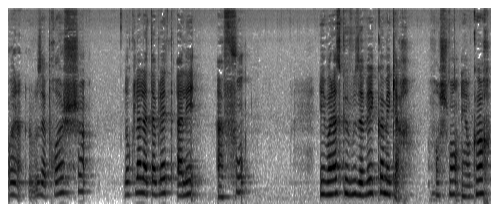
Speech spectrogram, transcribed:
Voilà, je vous approche. Donc là, la tablette, elle est à fond. Et voilà ce que vous avez comme écart. Franchement, et encore,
